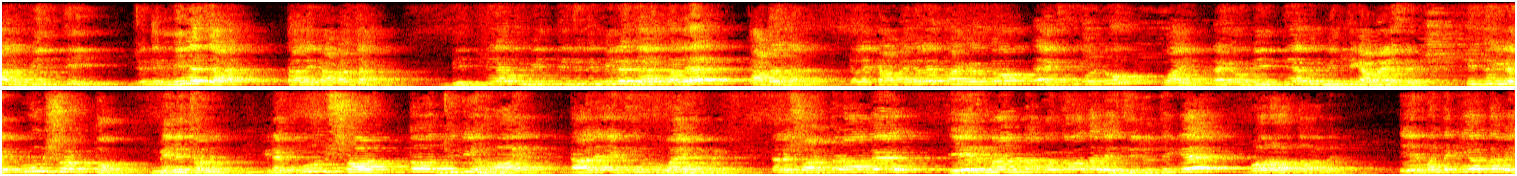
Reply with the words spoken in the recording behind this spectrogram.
আর বৃত্তি যদি মিলে যায়, তাহলে কাটা যায়। বৃত্তি এবং বৃত্তি যদি মিলে যায়, তাহলে কাটা যায়। তাহলে কাটা গেলে থাকে তো x ইকুয়াল টু y দেখো বৃত্তি এবং বৃত্তি কাটা গেছে কিন্তু এটা কোন শর্ত মেনে চলে? এটা কোন শর্ত যদি হয় তাহলে x ইকুয়াল টু y হবে। তাহলে শর্তটা হবে, এর মানটা কত হতে হবে? 0 থেকে বড় হতে হবে। এর মানটা কি হতে হবে?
